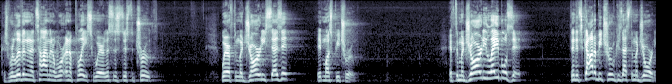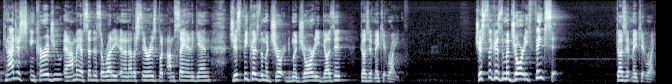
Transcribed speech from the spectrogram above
Because we're living in a time and a, in a place where this is just the truth where if the majority says it, it must be true. If the majority labels it, then it's got to be true because that's the majority. Can I just encourage you? And I may have said this already in another series, but I'm saying it again. Just because the major- majority does it doesn't make it right. Just because the majority thinks it doesn't make it right.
